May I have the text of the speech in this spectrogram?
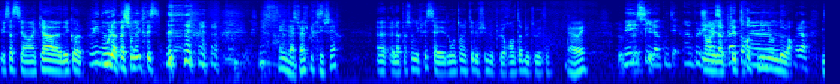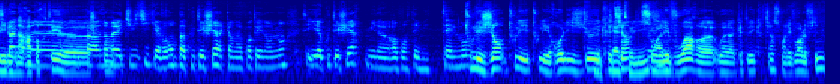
Mais ça, c'est un cas d'école. Oui, Ou La Passion sûr. du Christ. Ah, il a pas coûté cher? Euh, la Passion du Christ, ça a longtemps été le film le plus rentable de tous les temps. Ah ouais? Euh, Mais parce si, que- il a coûté un peu cher. Non, il a coûté pas comme 30 millions de dollars. Voilà. Mais il en a rapporté, un euh, Paranormal crois. Activity qui a vraiment pas coûté cher, qui en a rapporté énormément. Il a coûté cher, mais il a rapporté mais tellement. tous les gens, tous les, tous les religieux Les chrétiens catholiques. sont allés voir, euh, ouais, catholiques chrétiens sont allés voir le film.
